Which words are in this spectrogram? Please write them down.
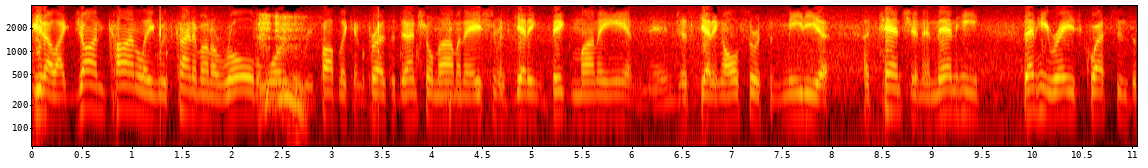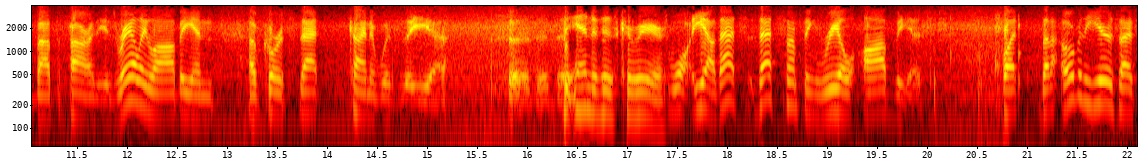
you know, like John Connally was kind of on a roll towards the Republican presidential nomination, was getting big money and, and just getting all sorts of media attention, and then he then he raised questions about the power of the Israeli lobby, and of course that kind of was the uh, the, the, the The end of his career. well, yeah, that's that's something real obvious. But but over the years, I've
